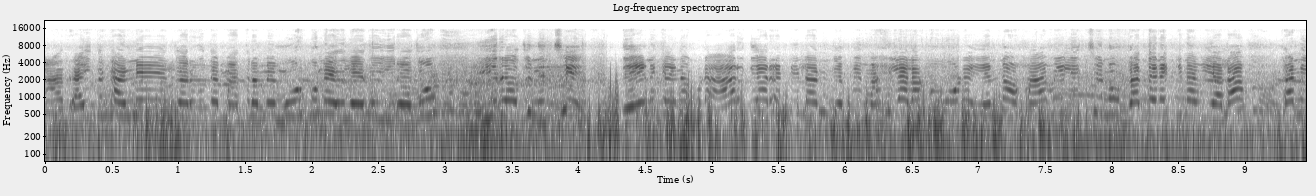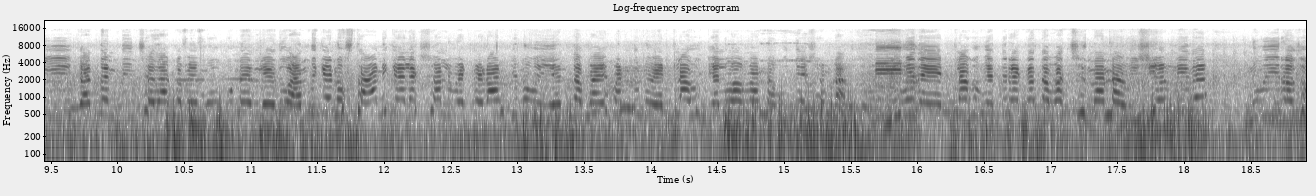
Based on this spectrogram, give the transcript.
ఆ రైతుకు అన్యాయం జరిగితే మాత్రం మేము ఊరుకునేది లేదు ఈ రోజు ఈ రోజు నుంచి దేనికైనా కూడా ఆరు గ్యారంటీలు అని చెప్పి మహిళలకు కూడా ఎన్నో హామీలు ఇచ్చి నువ్వు గద్దెనెక్కినవి అలా కానీ ఈ గద్దెను దించేదాకా మేము ఊరుకునేది లేదు అందుకే నువ్వు స్థానిక ఎలక్షన్లు పెట్టడానికి నువ్వు ఎంత భయపడుతున్నావు ఎట్లాగూ గెలవమన్న ఉద్దేశంలో నీ మీద ఎట్లాగూ వ్యతిరేకత వచ్చిందన్న విషయం మీద నువ్వు ఈ రోజు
